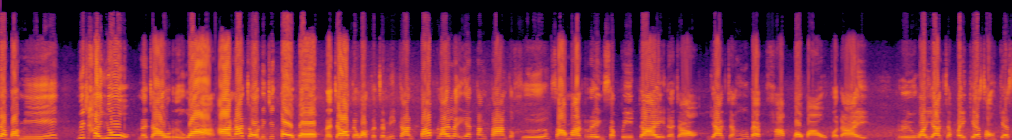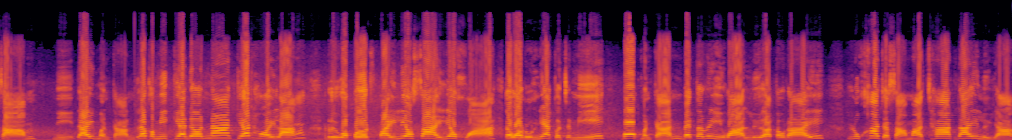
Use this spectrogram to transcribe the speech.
จะบะมีวิทยุนะเจ้าหรือว่าอาหน้าจอดิจิตอลบอกนะเจ้าแต่ว่าก็จะมีการปรับรายละเอียดต่างๆ ก็คือ สามารถเร่งสปีดได้นะเจ้าอยากจะให้แบบคับเบาๆก็ได้ หรือว่าอยากจะไปเกียร์2เกียร์3นี่ได้เหมือนกัน แล้วก็มีเกียร์เดินหน้าเกียร์ถอยหลัง หรือว่าเปิดไฟเลี้ยวซ้ายเลี้ยวขวา แต่ว่ารุ่นเนี้ยก็จะมีบอกเหมือนกัน แบตเตอรี่ว่าเหลือเท่าไรลูกค้าจะสามารถชาร์จได้หรือยัง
